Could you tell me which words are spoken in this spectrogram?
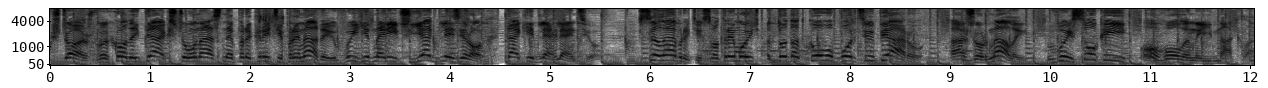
Що ж, виходить так, що у нас неприкриті принади вигідна річ як для зірок, так і для глянцю. Селебритіс отримують додаткову порцію піару, а журнали високий оголений наклад.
